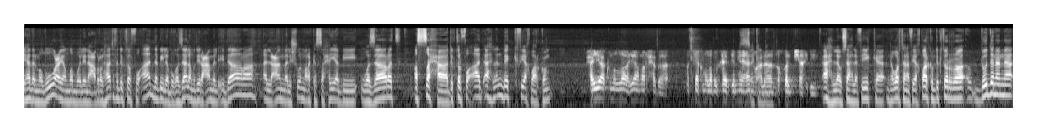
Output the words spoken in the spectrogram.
لهذا الموضوع ينضم إلينا عبر الهاتف الدكتور فؤاد نبيل أبو غزالة مدير عام الإدارة العامة لشؤون المراكز الصحية بوزارة الصحة. دكتور فؤاد أهلا بك في أخباركم. حياكم الله. يا مرحبا. مساكم الله بالخير جميعا وعلى الأخوة المشاهدين. أهلا وسهلا فيك. نورتنا في أخباركم. دكتور بودنا أن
